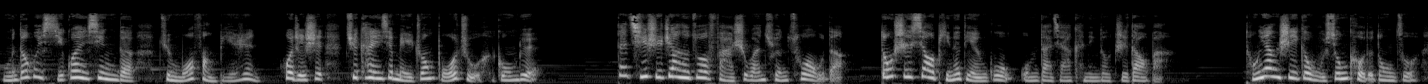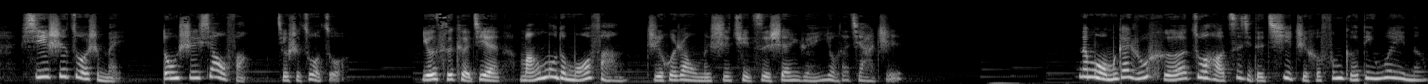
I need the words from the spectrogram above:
我们都会习惯性的去模仿别人，或者是去看一些美妆博主和攻略。但其实这样的做法是完全错误的。东施效颦的典故，我们大家肯定都知道吧？同样是一个捂胸口的动作，西施做是美，东施效仿就是做作。由此可见，盲目的模仿只会让我们失去自身原有的价值。那么我们该如何做好自己的气质和风格定位呢？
